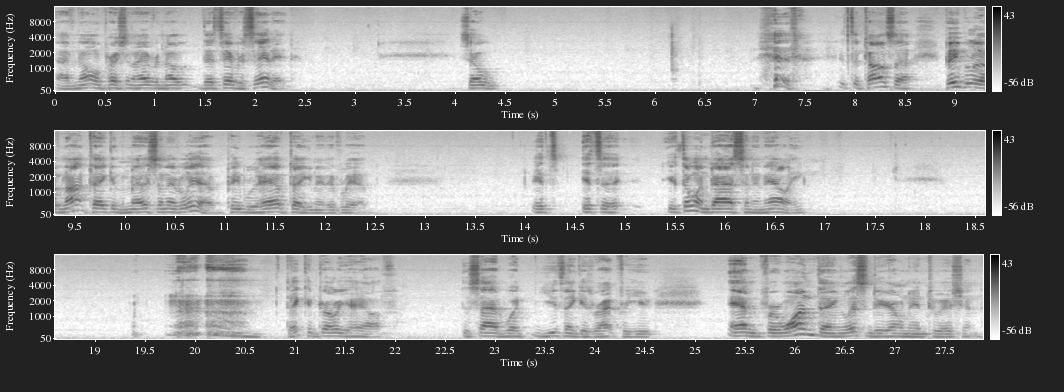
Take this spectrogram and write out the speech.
I've known a person I ever know that's ever said it. So it's a toss up. People who have not taken the medicine have lived. People who have taken it have lived. It's it's a you're throwing dice in an alley. Take control of your health. Decide what you think is right for you. And for one thing, listen to your own intuition.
